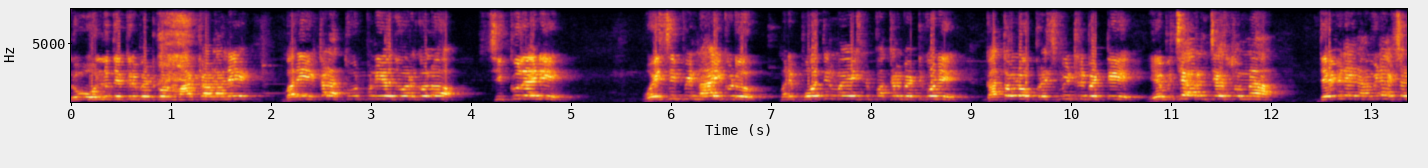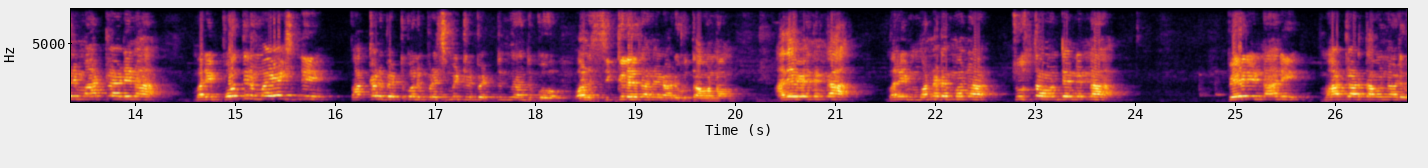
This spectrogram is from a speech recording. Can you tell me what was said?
నువ్వు ఒళ్ళు దగ్గర పెట్టుకొని మాట్లాడాలి. మరి ఇక్కడ తూర్పు నియోజకవర్గంలో సిగ్గులేని వైసీపీ నాయకుడు మరి పోతిన మహేష్ని పక్కన పెట్టుకొని గతంలో ప్రెస్ మీట్లు పెట్టి వ్యభిచారం చేస్తున్న దేవినేని అవినాష్ అని మాట్లాడిన మరి పోతిన మహేష్ని పక్కన పెట్టుకొని ప్రెస్ మీట్లు పెట్టినందుకు వాళ్ళు సిగ్గులేదని అడుగుతా ఉన్నాం. అదేవిధంగా మరి మొన్నటి మొన్న చూస్తూ ఉంటే నిన్న పేరి నాని మాట్లాడుతూ ఉన్నాడు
